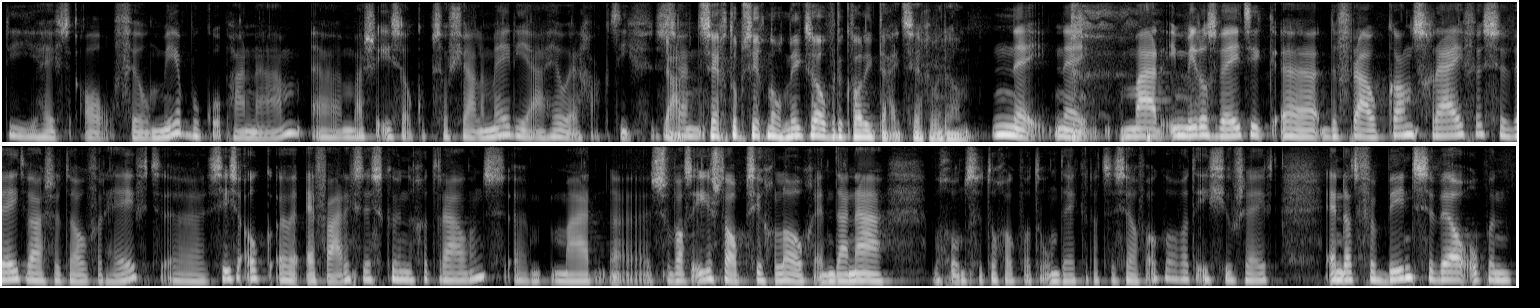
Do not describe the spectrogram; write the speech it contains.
die heeft al veel meer boeken op haar naam. eh, maar ze is ook op sociale media heel erg actief. Dus Ja, zijn- het zegt op zich nog niks over de kwaliteit, zeggen we dan. Nee, nee. Maar inmiddels weet ik, eh de vrouw kan schrijven. Ze weet waar ze het over heeft. Eh, ze is ook ervaringsdeskundige trouwens. Maar ze was eerst al psycholoog. En daarna begon ze toch ook wat te ontdekken... dat ze zelf ook wel wat issues heeft. En dat verbindt ze wel op een,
